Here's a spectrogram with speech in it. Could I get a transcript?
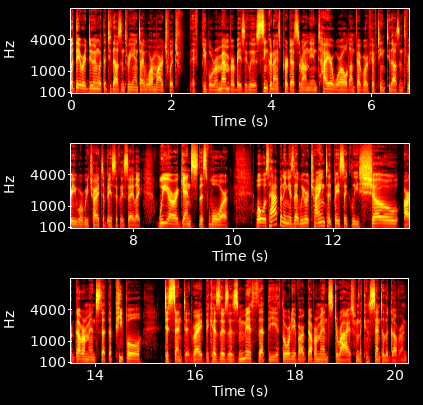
what they were doing with the 2003 anti-war march, which, if people remember, basically was synchronized protests around the entire world on February 15, 2003, where we tried to basically say like we are against this war. What was happening is that we were trying to basically show our governments that the people dissented, right? Because there's this myth that the authority of our governments derives from the consent of the governed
